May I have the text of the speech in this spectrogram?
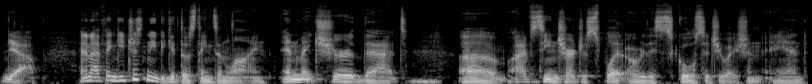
Yeah. And I think you just need to get those things in line and make sure that um, I've seen churches split over this school situation. And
